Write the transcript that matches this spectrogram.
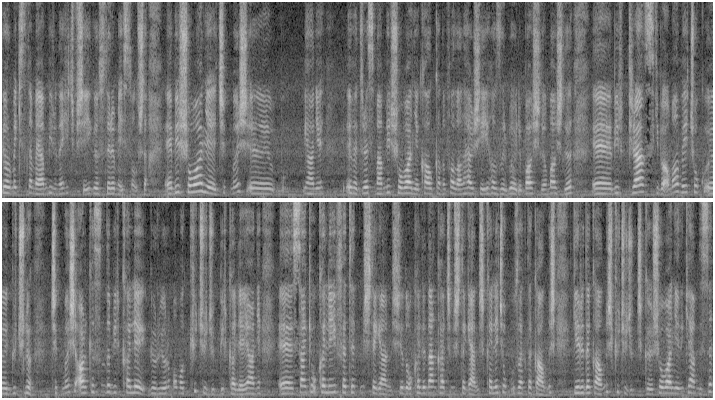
Görmek istemeyen birine hiçbir şeyi gösteremeyiz sonuçta. E, bir şövalye çıkmış. E, yani Evet resmen bir şövalye kalkanı falan her şeyi hazır böyle başlığı başlığı e, bir prens gibi ama ve çok e, güçlü çıkmış. Arkasında bir kale görüyorum ama küçücük bir kale. Yani e, sanki o kaleyi fethetmiş de gelmiş ya da o kaleden kaçmış da gelmiş. Kale çok uzakta kalmış, geride kalmış, küçücük çıkıyor. Şövalyenin kendisi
